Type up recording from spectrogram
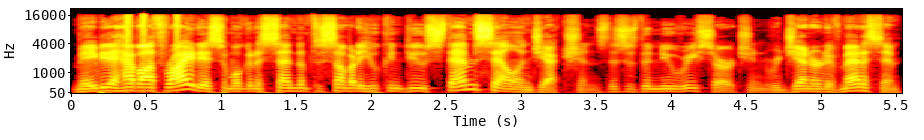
Maybe they have arthritis and we're going to send them to somebody who can do stem cell injections. This is the new research in regenerative medicine,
